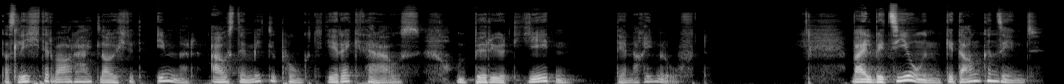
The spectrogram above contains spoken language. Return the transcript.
Das Licht der Wahrheit leuchtet immer aus dem Mittelpunkt direkt heraus und berührt jeden, der nach ihm ruft. Weil Beziehungen Gedanken sind,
